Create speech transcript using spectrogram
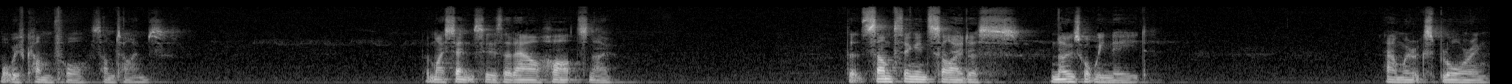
what we've come for sometimes. But my sense is that our hearts know. That something inside us knows what we need. And we're exploring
